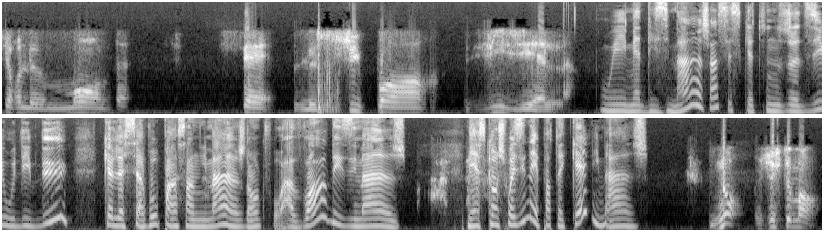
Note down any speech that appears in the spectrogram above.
sur le monde. C'est le support visuel. Oui, mettre des images, hein, c'est ce que tu nous as dit au début, que le cerveau pense en images. Donc, il faut avoir des images. Mais est-ce qu'on choisit n'importe quelle image? Non, justement,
